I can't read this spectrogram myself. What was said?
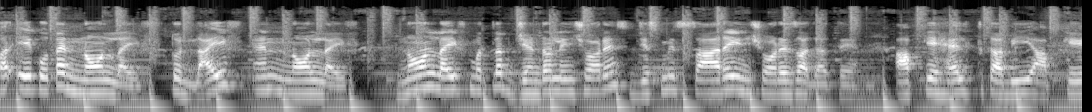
और एक होता है नॉन लाइफ तो life and non life non life मतलब जनरल इंश्योरेंस जिसमें सारे इंश्योरेंस आ जाते हैं। आपके हेल्थ का भी, आपके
